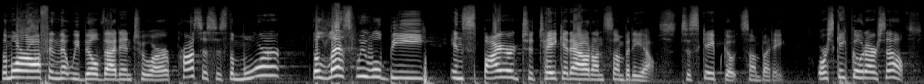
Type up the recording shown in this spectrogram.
The more often that we build that into our processes, the more, the less we will be inspired to take it out on somebody else, to scapegoat somebody, or scapegoat ourselves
